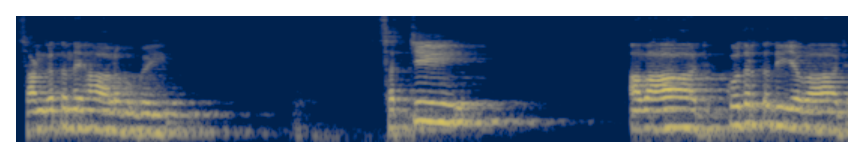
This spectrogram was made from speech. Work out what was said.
ਸੰਗਤ ਨਿਹਾਲ ਹੋ ਗਈ। ਸੱਚੀ ਆਵਾਜ਼, ਕੁਦਰਤ ਦੀ ਆਵਾਜ਼,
